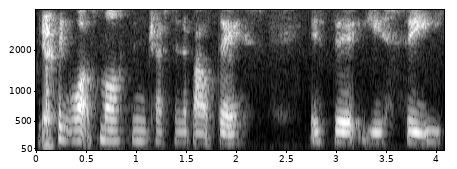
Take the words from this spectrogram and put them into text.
Yeah. I think what's most interesting about this is that you see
